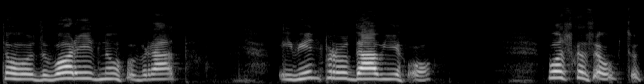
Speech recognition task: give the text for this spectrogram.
того дворідного брата. І він продав його. Ось сказав тут,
